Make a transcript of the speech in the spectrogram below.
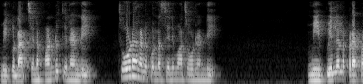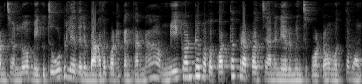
మీకు నచ్చిన పండు తినండి. చూడాలనుకున్న సినిమా చూడండి. మీ పిల్లల ప్రపంచంలో మీకు చోటు లేదని బాధపడటం కన్నా మీకంటూ ఒక కొత్త ప్రపంచాన్ని నిర్మించుకోవటం ఉత్తమం.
